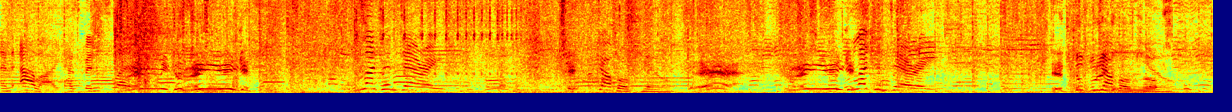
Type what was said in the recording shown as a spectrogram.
An ally has been slain. Legendary! Double kill. Legendary! Double kill.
